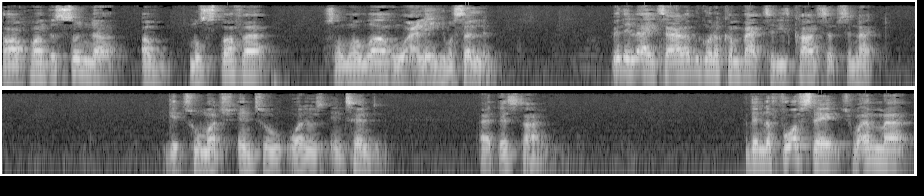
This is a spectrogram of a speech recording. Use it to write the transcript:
are upon the Sunnah of Mustafa sallallahu alayhi wasallam. With Allah ta'ala, we're going to come back to these concepts tonight. get too much into what it was intended at this time. then the fourth stage, وَأَمَّا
